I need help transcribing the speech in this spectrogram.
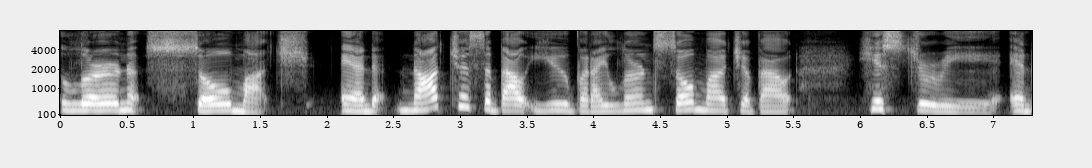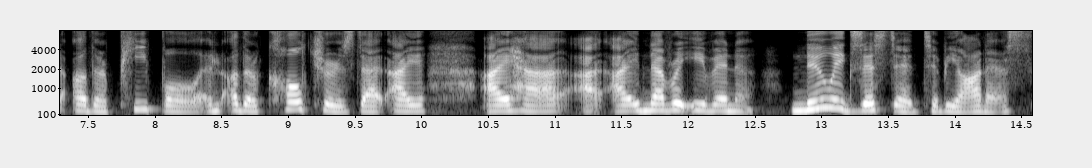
learn so much and not just about you, but I learn so much about history and other people and other cultures that I I had I, I never even knew existed to be honest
